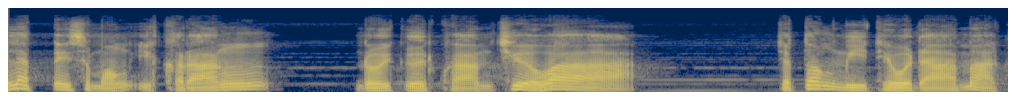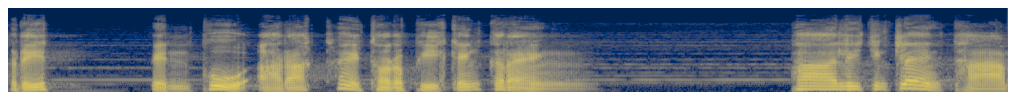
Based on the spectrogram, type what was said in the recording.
แลบในสมองอีกครั้ง โดยเกิดความเชื่อว่า จะต้องมีเทวดามากฤทธิ์เป็นผู้อารักษ์ให้ทรพีแข็งแกร่ง พาลีจึงแกล้งถาม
